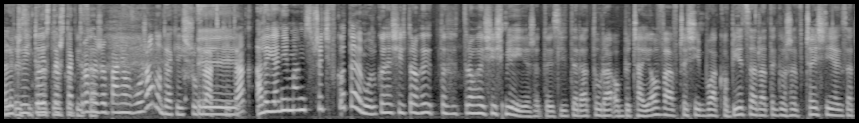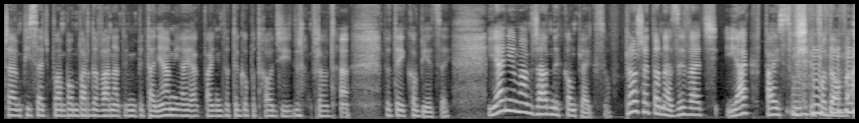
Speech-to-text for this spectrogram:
Ale czyli to jest też tak trochę, że panią włożono do jakiejś szufladki, Yy, tak? Ale ja nie mam nic przeciwko temu, tylko ja się trochę, to, trochę się śmieję, że to jest literatura obyczajowa. Wcześniej była kobieca, dlatego że wcześniej jak zaczęłam pisać, byłam bombardowana tymi pytaniami, a jak pani do tego podchodzi, prawda, do tej kobiecej. Ja nie mam żadnych kompleksów. Proszę to nazywać, jak państwu się podoba.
